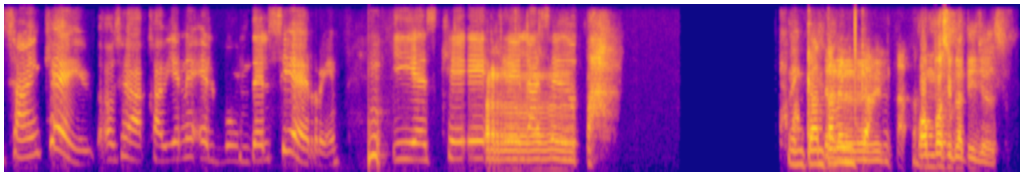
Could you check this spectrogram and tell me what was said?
¿saben qué? O sea, acá viene el boom del cierre. Y es que él hace dos... Me encanta, me encanta. Bombos y platillos.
